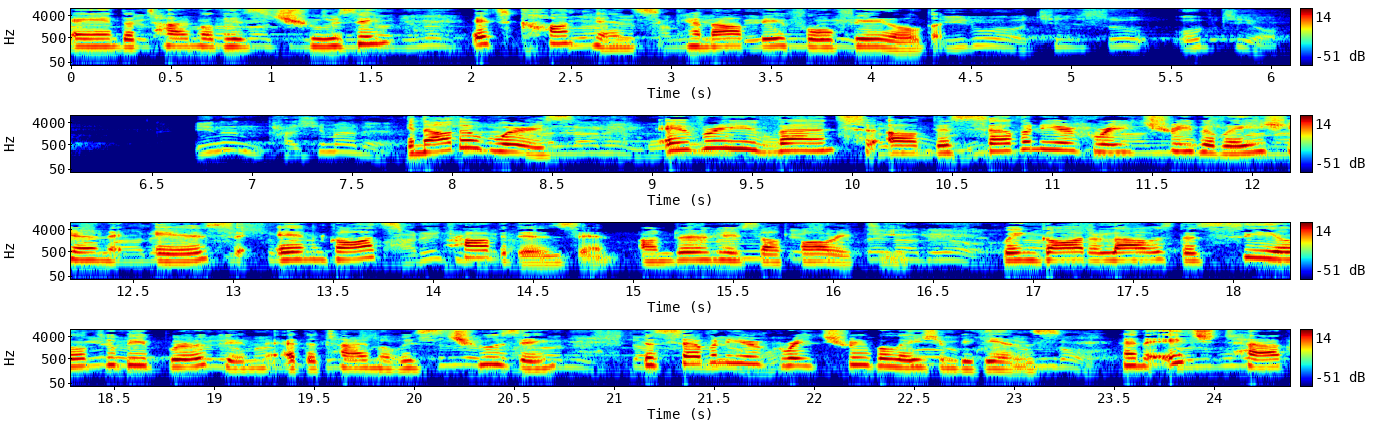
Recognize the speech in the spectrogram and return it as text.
and the time of His choosing, its contents cannot be fulfilled. In other words, every event of the seven year Great Tribulation is in God's providence and under His authority. When God allows the seal to be broken at the time of His choosing, the seven year Great Tribulation begins, and each step,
